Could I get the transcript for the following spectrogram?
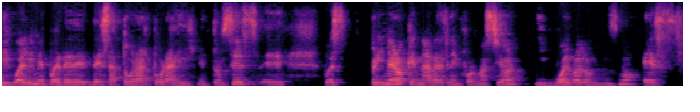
igual y me puede desatorar por ahí. Entonces, eh, pues primero que nada es la información y vuelvo a lo mismo, es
